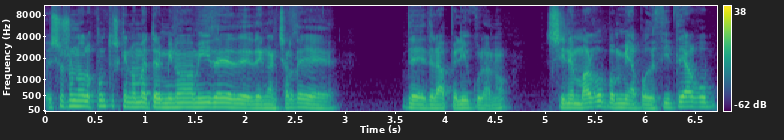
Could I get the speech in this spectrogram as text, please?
Eso es uno de los puntos que no me terminó a mí de, enganchar de, de, la película, ¿no? Sin embargo, pues mira, por decirte algo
